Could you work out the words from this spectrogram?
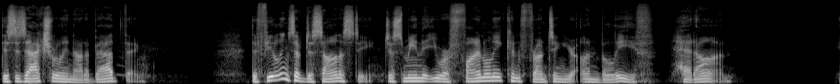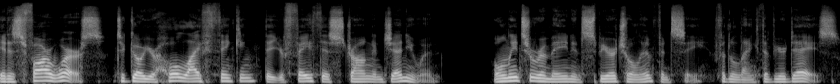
This is actually not a bad thing. The feelings of dishonesty just mean that you are finally confronting your unbelief head on. It is far worse to go your whole life thinking that your faith is strong and genuine, only to remain in spiritual infancy for the length of your days.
